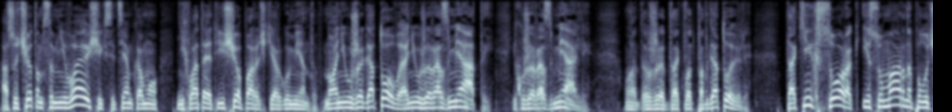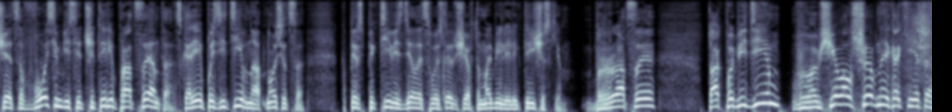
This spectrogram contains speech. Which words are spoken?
А с учетом сомневающихся, тем, кому не хватает еще парочки аргументов, но они уже готовы, они уже размяты, их уже размяли, вот, уже так вот подготовили. Таких 40, и суммарно получается 84%. Скорее позитивно относятся к перспективе сделать свой следующий автомобиль электрическим. Братцы, так победим? Вы вообще волшебные какие-то.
